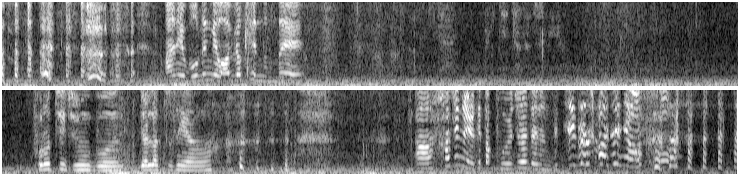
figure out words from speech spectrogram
아니, 모든 게 완벽했는데. 브로치 찾아주세요. 브로치 주문 연락 주세요. 아, 사진을 이렇게 딱 보여줘야 되는데, 찍은 사진이 없어.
